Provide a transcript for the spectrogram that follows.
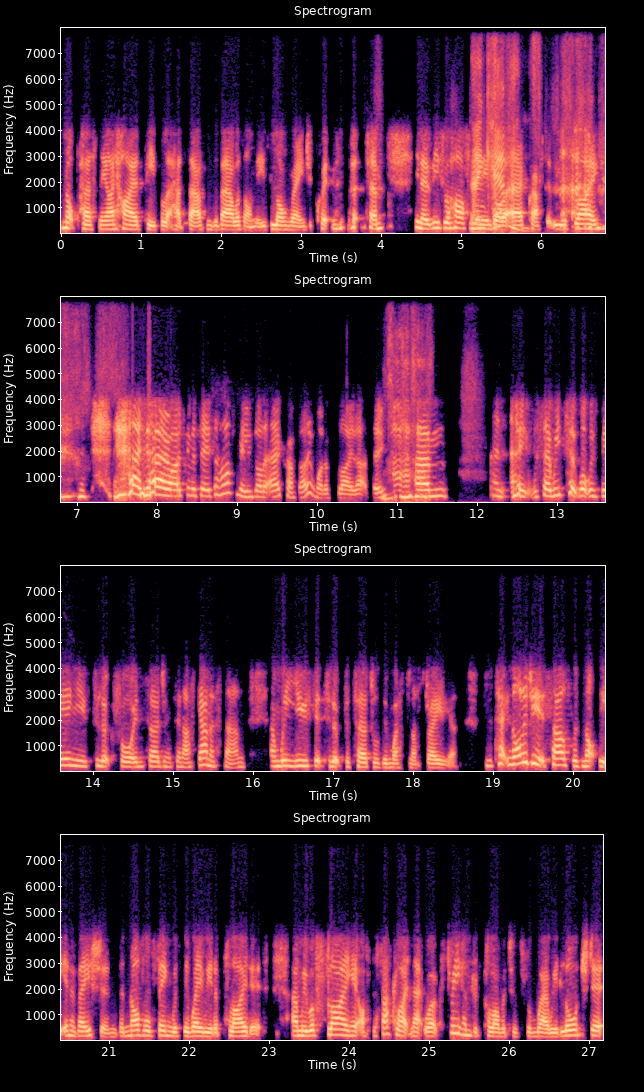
Not personally, I hired people that had thousands of hours on these long range equipment, but um, you know these were half a million dollar aircraft that we were flying. I know. I was going to say it's a half million dollar aircraft. I don't want to fly that thing. Um, and so we took what was being used to look for insurgents in Afghanistan and we used it to look for turtles in Western Australia. The technology itself was not the innovation. The novel thing was the way we'd applied it. And we were flying it off the satellite network 300 kilometers from where we'd launched it,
